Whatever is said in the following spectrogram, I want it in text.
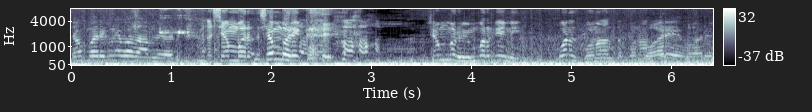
शंभर एक नाही बघा आपल्याकडे. शंभर शंभर एक काय? शंभर विंबर काही नाही. कोणाच फोन आलता फोन? बरे बरे.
